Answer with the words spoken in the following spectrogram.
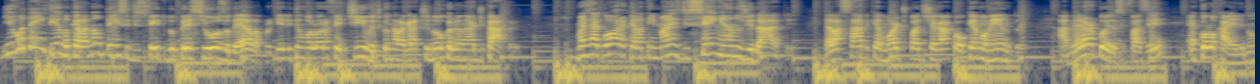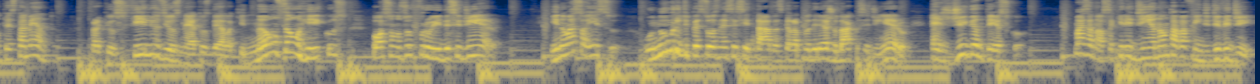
E eu até entendo que ela não tem esse desfeito do precioso dela, porque ele tem um valor afetivo de quando ela gratinou com o Leonardo DiCaprio. Mas agora que ela tem mais de 100 anos de idade, ela sabe que a morte pode chegar a qualquer momento. A melhor coisa a se fazer é colocar ele num testamento, para que os filhos e os netos dela que não são ricos possam usufruir desse dinheiro. E não é só isso, o número de pessoas necessitadas que ela poderia ajudar com esse dinheiro é gigantesco. Mas a nossa queridinha não estava afim de dividir.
